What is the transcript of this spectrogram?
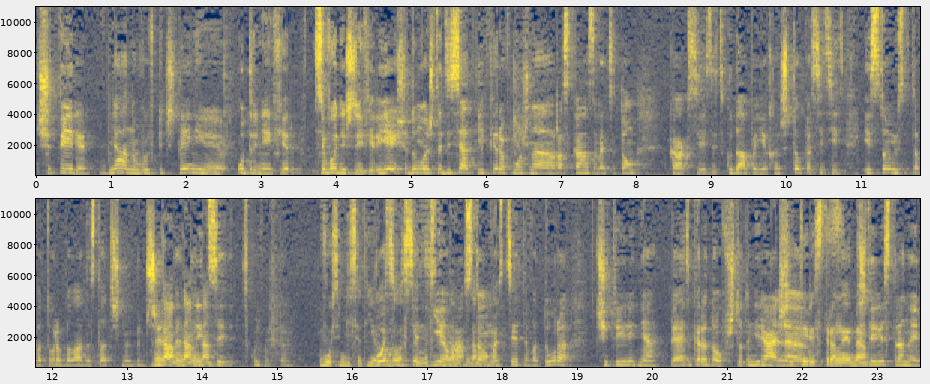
4 дня, новые впечатления, утренний эфир, сегодняшний эфир. И я еще думаю, что десятки эфиров можно рассказывать о том, как съездить, куда поехать, что посетить. И стоимость этого тура была достаточно бюджетная. Да, да, да. 30... Сколько он стоит? 80 евро была 80 стоимость. евро да, да, стоимость этого тура. 4 дня, 5 городов, что-то да. нереальное. Четыре страны, да. Четыре страны.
